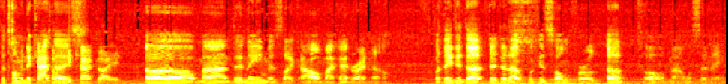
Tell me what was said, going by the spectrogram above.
the Tom and the Cat Tommy guys. the Cat guy. Oh man, their name is like out of my head right now. But they did that. They did that wicked song for. Uh, oh man, what's their name?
